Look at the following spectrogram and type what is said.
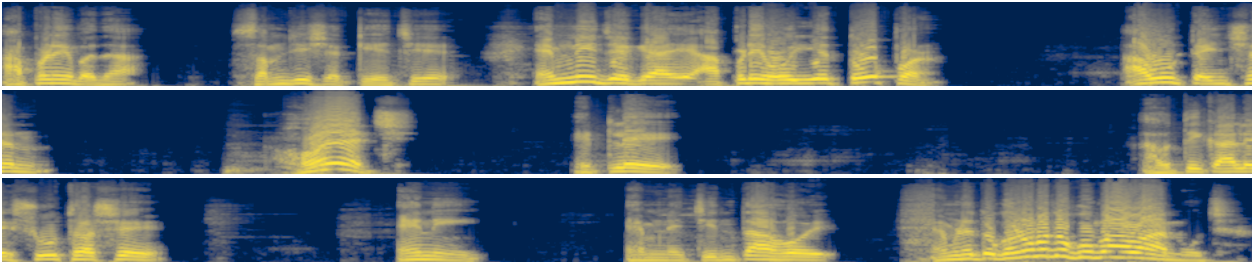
આપણે બધા સમજી શકીએ છીએ. એમની જગ્યાએ આપણે હોઈએ તો પણ આવું ટેન્શન હોય જ. એટલે આવતીકાલે શું થશે એની એમને ચિંતા હોય. એમણે તો ઘણું બધું ગુમાવવાનું છે.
